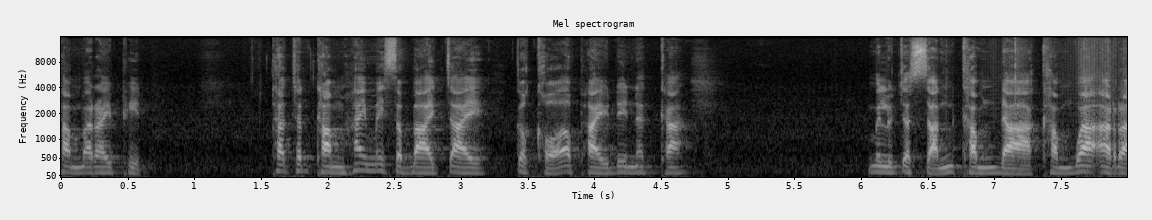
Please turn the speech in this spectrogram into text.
ทำอะไรผิด ถ้าฉันทำให้ไม่สบายใจก็ขออภัยด้วยนะคะ ไม่รู้จะสรรคำด่าคำว่าอะไร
